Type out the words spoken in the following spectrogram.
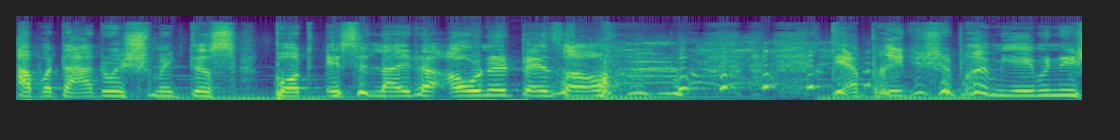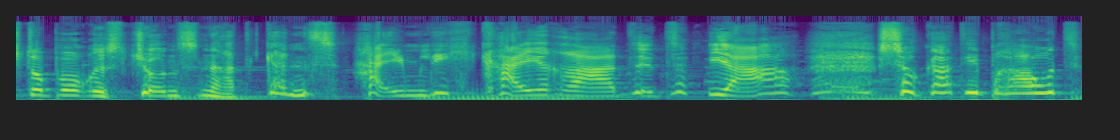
aber dadurch schmeckt das Bottessen leider auch nicht besser. Der britische Premierminister Boris Johnson hat ganz heimlich geheiratet. Ja, sogar die Braut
